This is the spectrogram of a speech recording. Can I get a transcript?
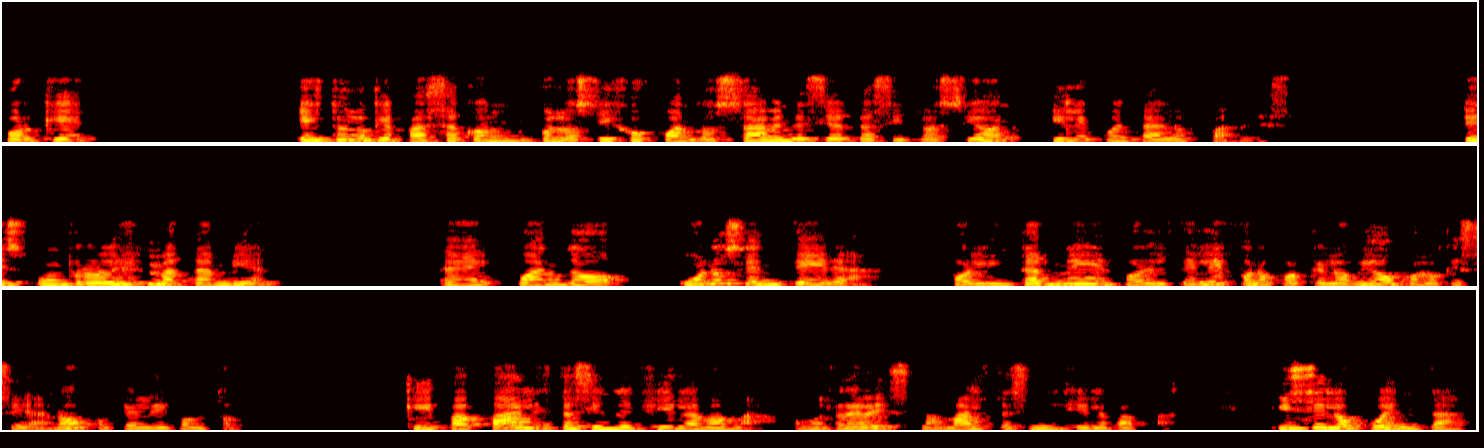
Porque esto es lo que pasa con, los hijos cuando saben de cierta situación y le cuentan a los padres. Es un problema también. Eh, cuando uno se entera por el internet, por el teléfono, porque lo vio, por lo que sea, ¿no? Porque él le contó, que papá le está haciendo infiel a mamá, o al revés, mamá le está haciendo infiel a papá, y se lo cuenta,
